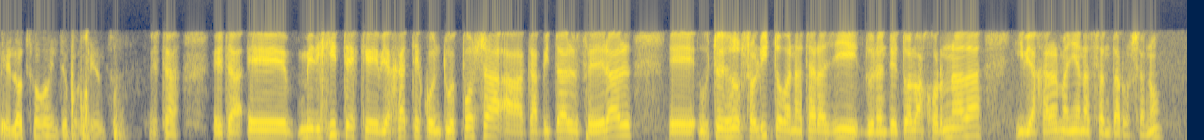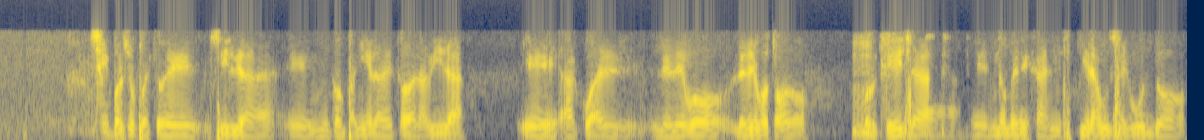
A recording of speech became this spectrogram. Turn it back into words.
el otro 20%. Está, está. Eh, me dijiste que viajaste con tu esposa a Capital Federal. Eh, ustedes dos solitos van a estar allí durante toda la jornada y viajarán mañana a Santa Rosa, ¿no? Sí, por supuesto. Eh, Silvia, eh, mi compañera de toda la vida, eh, a cual le debo, le debo todo, porque ella eh, no me deja ni siquiera un segundo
